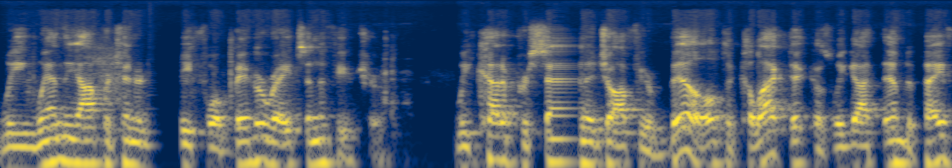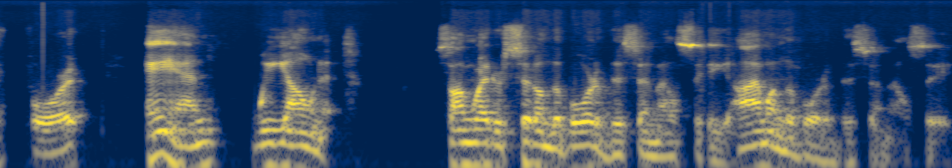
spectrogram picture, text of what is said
We win the opportunity for bigger rates in the future. We cut a percentage off your bill to collect it because we got them to pay for it, and we own it. Songwriters sit on the board of this MLC. I'm on the board of this MLC.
